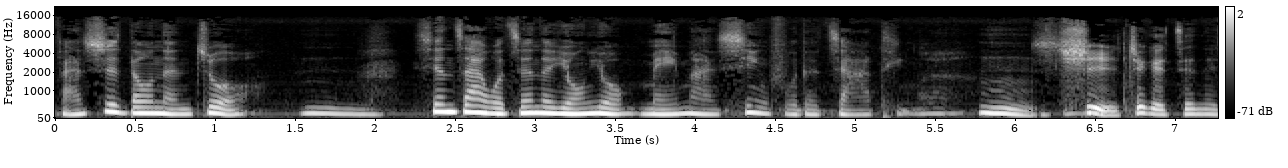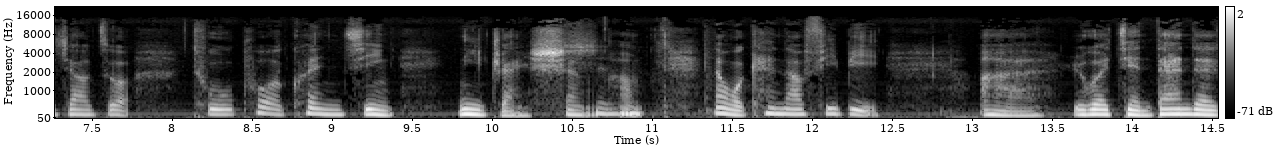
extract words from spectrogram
凡事都能做。嗯，现在我真的拥有美满幸福的家庭了。嗯，是这个真的叫做突破困境、逆转胜啊。那我看到菲比啊，如果简单的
